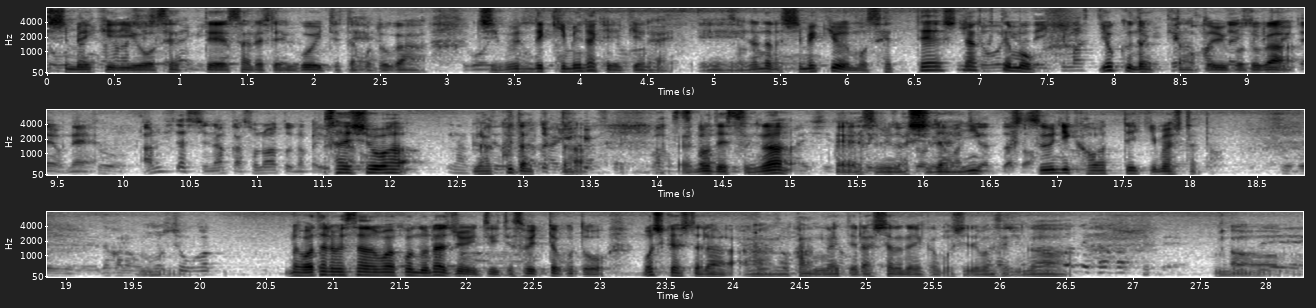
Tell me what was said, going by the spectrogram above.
締め切りを設定されて動いてたことが自分で決めなきゃいけない、えーなんなら締め切りをもう設定しなくても良くなったということが最初は楽だったのですがえーそれが次第に普通に変わっていきましたと。面白かっま、渡辺さんはこのラジオについてそういったことをもしかしたらあの考えてらっしゃらないかもしれませんが、うん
